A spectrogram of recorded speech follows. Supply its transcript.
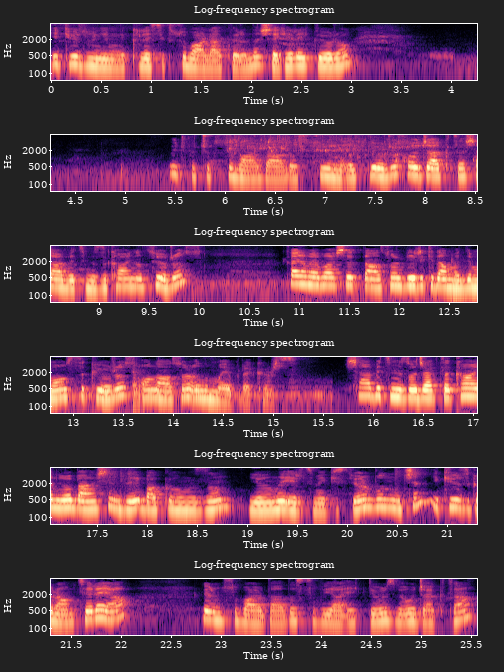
200 milimlik klasik su bardaklarında şeker ekliyorum. 3,5 su bardağı da suyunu ekliyoruz. Ocakta şerbetimizi kaynatıyoruz. Kaynamaya başladıktan sonra 1-2 damla limon sıkıyoruz. Ondan sonra ılınmaya bırakıyoruz. Şerbetimiz ocakta kaynıyor. Ben şimdi baklavamızın yağını eritmek istiyorum. Bunun için 200 gram tereyağı, yarım su bardağı da sıvı yağ ekliyoruz ve ocakta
